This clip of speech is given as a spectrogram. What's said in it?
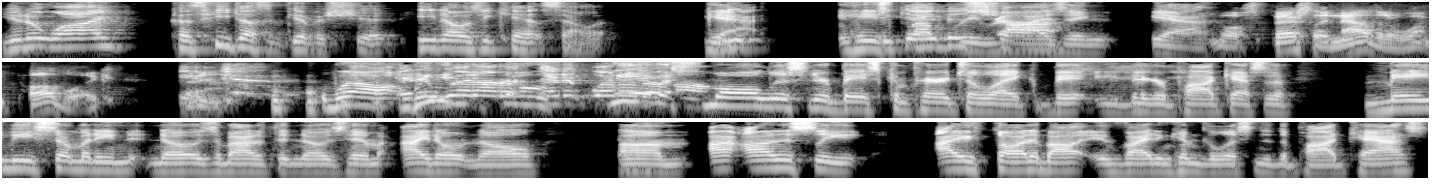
You know why? Because he doesn't give a shit. He knows he can't sell it. He- Yeah, he's he probably his shot. realizing. Yeah. well, especially now that it went public. Yeah. Well, And it we, went on a- and it went we on have a- a small listener base compared to like bi- bigger podcasts. Maybe somebody knows about it that knows him. I don't know. Um, I honestly, I thought about inviting him to listen to the podcast,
